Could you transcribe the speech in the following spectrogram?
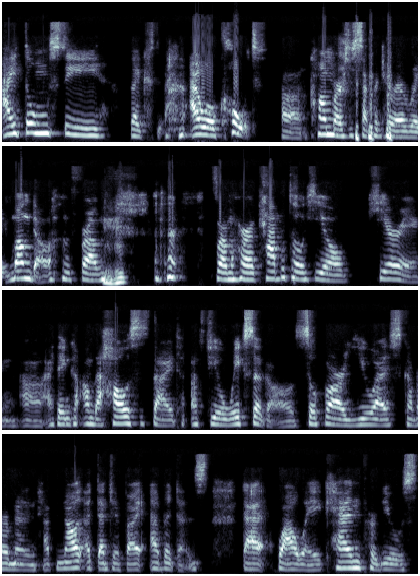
I don't see like I will quote uh, Commerce Secretary Raimondo from mm-hmm. from her Capitol Hill hearing. Uh, I think on the House side a few weeks ago. So far, U.S. government have not identified evidence that Huawei can produce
